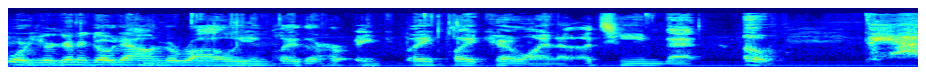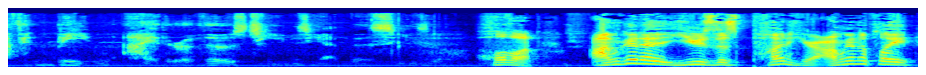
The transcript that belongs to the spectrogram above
or you're going to go down to Raleigh and play the play play Carolina, a team that oh, they haven't beaten either of those teams yet this season. Hold on. I'm going to use this pun here. I'm going to play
